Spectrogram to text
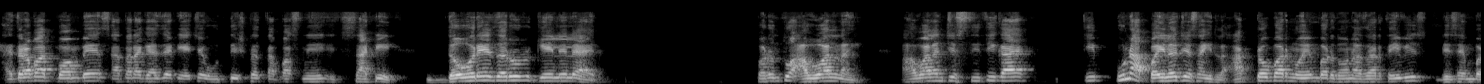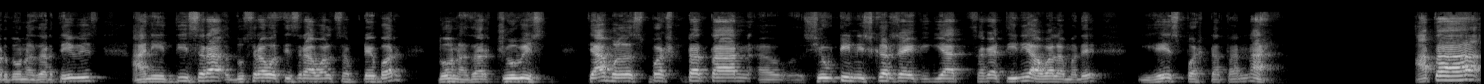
हैदराबाद बॉम्बे सातारा गॅझेट याचे उद्दिष्ट तपासणीसाठी दौरे जरूर केलेले आहेत. परंतु अहवाल नाही. अहवालांची स्थिती काय? की पुन्हा पहिलं जे सांगितलं ऑक्टोबर नोव्हेंबर दोन हजार तेवीस डिसेंबर दोन हजार तेवीस आणि तिसरा दुसरा व तिसरा अहवाल सप्टेंबर दोन हजार चोवीस. त्यामुळं स्पष्टता शेवटी निष्कर्ष आहे की या सगळ्या तिन्ही अहवालामध्ये हे स्पष्टता नाही. आता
